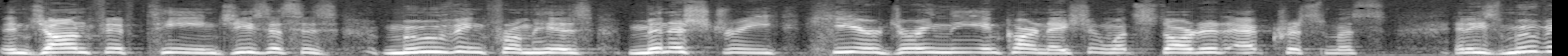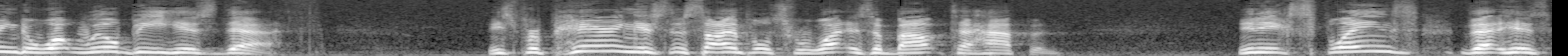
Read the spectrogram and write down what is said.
In John 15, Jesus is moving from his ministry here during the incarnation, what started at Christmas, and he's moving to what will be his death. He's preparing his disciples for what is about to happen. And he explains that his,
